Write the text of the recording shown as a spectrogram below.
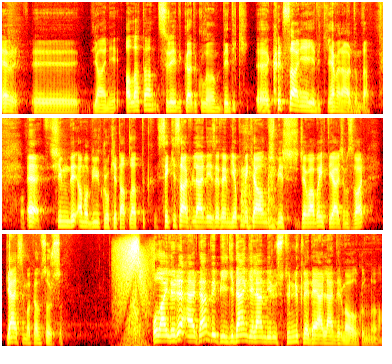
Evet. eee, yani Allah'tan süreyi dikkatli kullanalım dedik. Eee, 40 saniye yedik hemen ardından. Evet şimdi ama büyük roket atlattık. 8 harflerdeyiz efendim. Yapım eki almış bir cevaba ihtiyacımız var. Gelsin bakalım sorusu. Olayları erdem ve bilgiden gelen bir üstünlükle değerlendirme olgunluğu.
